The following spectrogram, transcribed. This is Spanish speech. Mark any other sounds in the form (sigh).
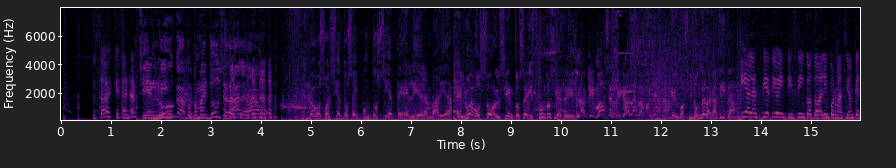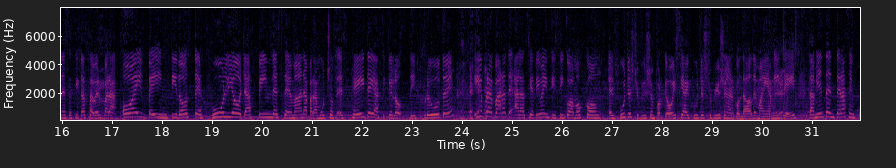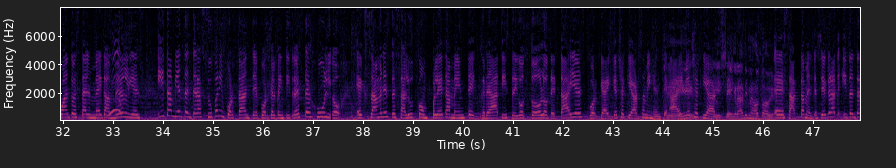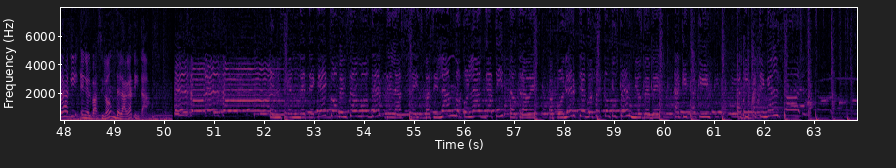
Tú sabes que es ganar 100 100 mil. lucas por comer dulce, dale, vamos. (laughs) El nuevo Sol 106.7, el líder en variedad. El nuevo Sol 106.7. La que más se regala en la mañana. El vacilón de la gatita. Y a las 7 y 25, toda la información que necesitas saber para hoy, 22 de julio, ya fin de semana. Para muchos es payday, así que lo disfruten. Y (laughs) prepárate a las 7 y 25. Vamos con el Food Distribution, porque hoy sí hay Food Distribution en el condado de Miami-Dade. También te enteras en cuánto está el Mega Millions. Y también te enteras súper importante porque el 23 de julio, exámenes de salud completamente gratis. Te digo todos los detalles porque hay que chequearse, mi gente. hay que Sí, chequearse. Y si es gratis, mejor todavía. Exactamente, si es gratis. Y te enteras aquí en el vacilón de la gatita. Enciéndete que comenzamos desde las seis vacilando con la gatita otra vez. A ponerte a gozar con tus premios, bebé. Aquí, aquí, aquí, aquí en el sol.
